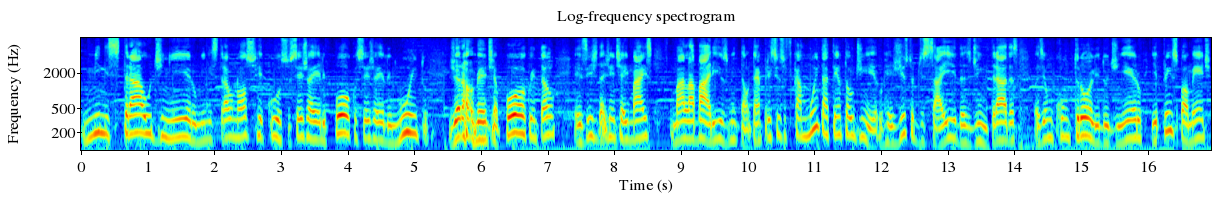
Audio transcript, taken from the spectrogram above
ministrar o dinheiro, ministrar o nosso recurso, seja ele pouco, seja ele muito geralmente é pouco, então exige da gente aí mais malabarismo então. Então é preciso ficar muito atento ao dinheiro, registro de saídas, de entradas, fazer um controle do dinheiro e principalmente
